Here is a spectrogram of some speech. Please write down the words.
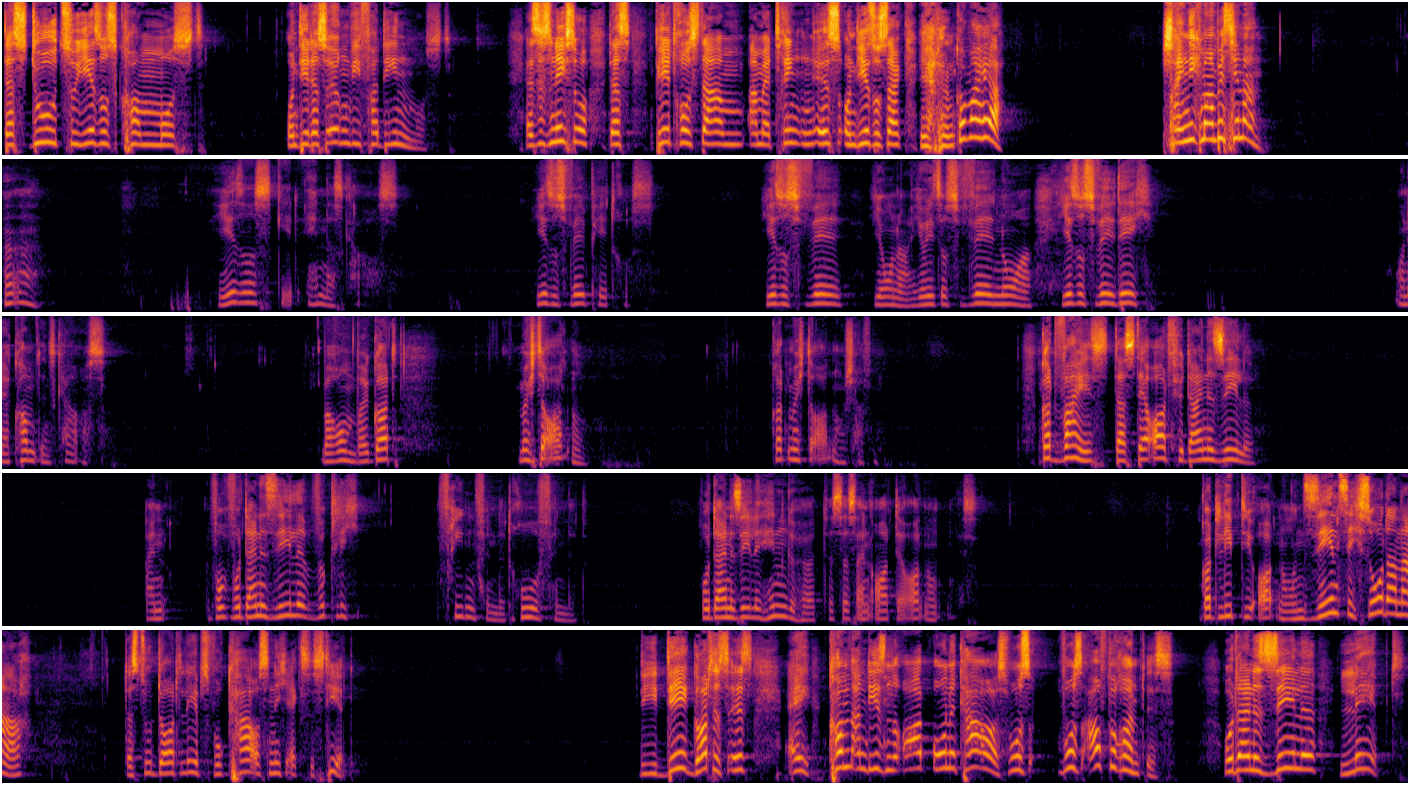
dass du zu Jesus kommen musst und dir das irgendwie verdienen musst. Es ist nicht so, dass Petrus da am, am Ertrinken ist und Jesus sagt, ja, dann komm mal her. Streng dich mal ein bisschen an. Ah, ah. Jesus geht in das Chaos. Jesus will Petrus. Jesus will Jona. Jesus will Noah. Jesus will dich. Und er kommt ins Chaos. Warum? Weil Gott möchte Ordnung. Gott möchte Ordnung schaffen. Gott weiß, dass der Ort für deine Seele, ein, wo, wo deine Seele wirklich Frieden findet, Ruhe findet, wo deine Seele hingehört, dass das ein Ort der Ordnung ist. Gott liebt die Ordnung und sehnt sich so danach, dass du dort lebst, wo Chaos nicht existiert. Die Idee Gottes ist, ey, komm an diesen Ort ohne Chaos, wo es, wo es aufgeräumt ist, wo deine Seele lebt.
